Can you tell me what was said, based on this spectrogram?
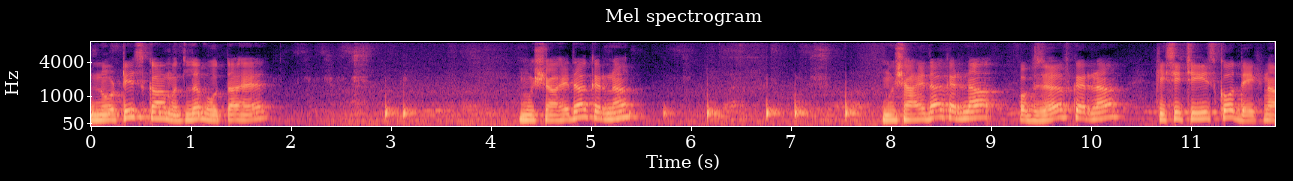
नोटिस का मतलब होता है मुशाहिदा करना मुशाहिदा करना ऑब्ज़र्व करना, किसी चीज़ को देखना।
